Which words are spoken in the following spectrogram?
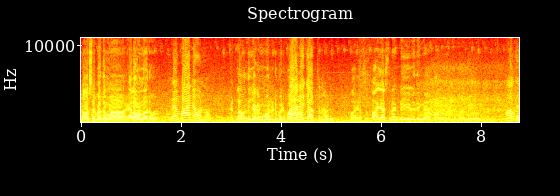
నమస్తే పెద్దమ్మ ఎలా ఉన్నారు? మేము బాగానే ఉన్నాం. ఎట్లా ఉంది జగన్మోహన్ రెడ్డి బాగానే పరిపాలన చేస్తున్నాడు. బాగా చేస్తున్నా బాగా చేస్తున్నా అంటే ఏ విధంగా బాగుంది అంటున్నారు మీరు? మాకు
